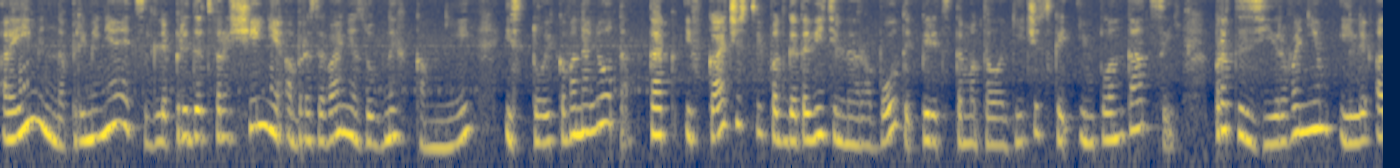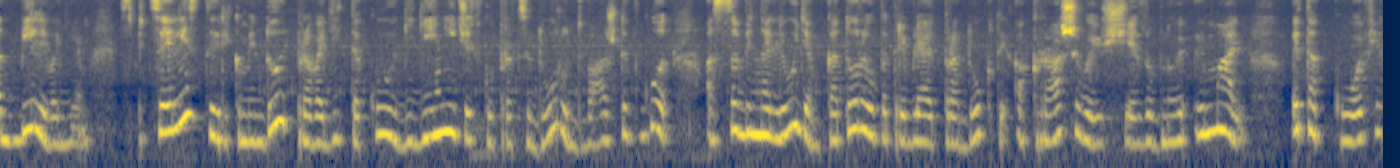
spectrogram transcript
а именно применяется для предотвращения образования зубных камней и стойкого налета, так и в качестве подготовительной работы перед стоматологической имплантацией, протезированием или отбеливанием. Специалисты рекомендуют проводить такую гигиеническую процедуру дважды в год, особенно людям, которые употребляют продукты, окрашивающие зубную эмаль, это кофе,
